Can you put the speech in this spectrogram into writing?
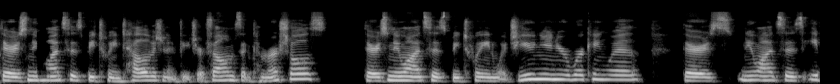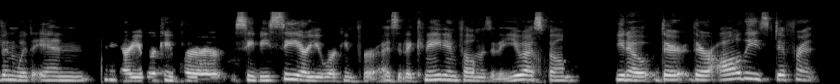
There's nuances between television and feature films and commercials. There's nuances between which union you're working with. There's nuances even within are you working for cbc are you working for is it a canadian film? Is it a us film? You know there there are all these different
